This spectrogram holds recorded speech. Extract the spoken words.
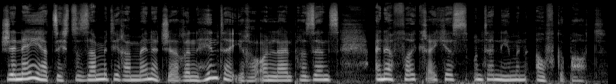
Janae hat sich zusammen mit ihrer Managerin hinter ihrer Online-Präsenz ein erfolgreiches Unternehmen aufgebaut.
